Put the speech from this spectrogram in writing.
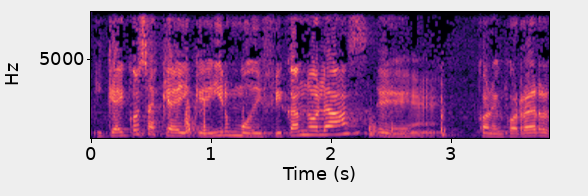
y que hay cosas que hay que ir modificándolas eh, con el correr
